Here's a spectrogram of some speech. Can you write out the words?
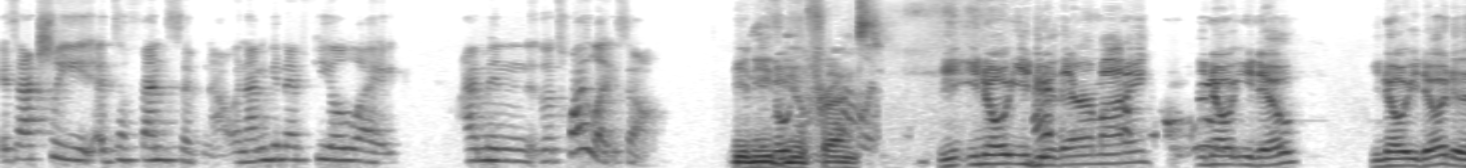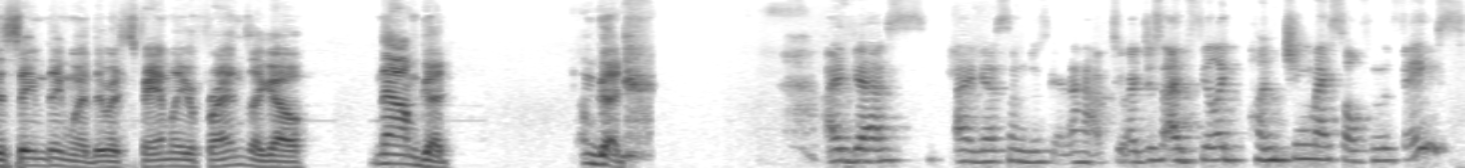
it's actually it's offensive now and i'm gonna feel like i'm in the twilight zone You need new friends. You, you know what you do there, Amani? You know what you do? You know what you do? I do the same thing whether it's family or friends. I go, nah, I'm good. I'm good. i guess i guess i'm just gonna have to. I just i feel like punching myself in the face.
